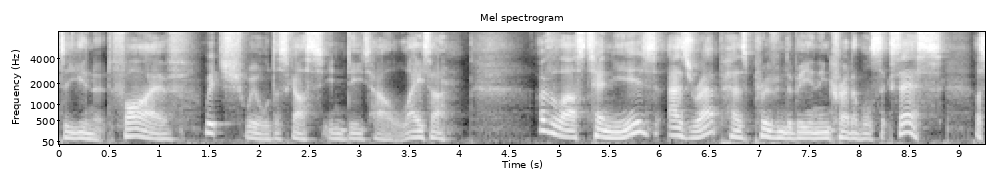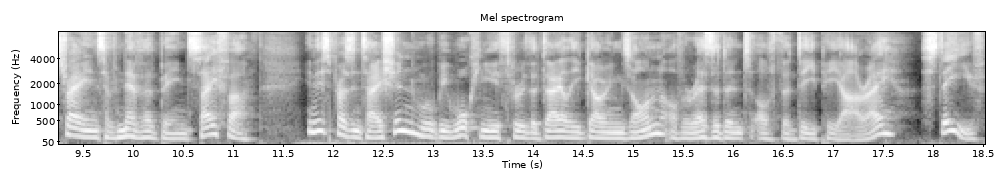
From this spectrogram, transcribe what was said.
to Unit 5, which we will discuss in detail later. Over the last 10 years, ASRAP has proven to be an incredible success. Australians have never been safer. In this presentation, we'll be walking you through the daily goings-on of a resident of the DPRA, Steve.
